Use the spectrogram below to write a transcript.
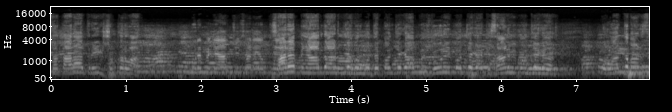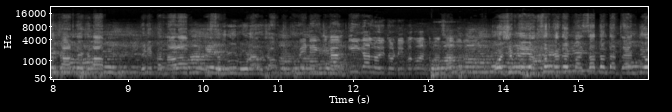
17 ਤਰੀਕ ਸ਼ੁੱਕਰਵਾਰ। ਪੂਰੇ ਪੰਜਾਬ 'ਚ ਸਾਰੇ ਉੱਥੇ ਸਾਰੇ ਪੰਜਾਬ ਦਾ ਆੜਤੀ ਵਰਗ ਉੱਥੇ ਪਹੁੰਚੇਗਾ ਮਜ਼ਦੂਰ ਵੀ ਪਹੁੰਚੇਗਾ ਕਿਸਾਨ ਵੀ ਪਹੁੰਚੇਗਾ। ਭਗਵੰਤ ਮਾਨ ਸਰਕਾਰ ਦੇ ਖਿਲਾਫ ਜਿਹੜੀ ਬਰਨਾਲਾ ਸੰਗਰੂਰ ਰੋਡ ਹੈ ਉਹ ਜਾਮ ਕੀਤੀ ਮੀਟਿੰਗ 'ਚ ਕੀ ਗੱਲ ਹੋਈ ਤੁਹਾਡੀ ਭਗਵੰਤ ਮਾਨ ਸਾਹਿਬ? ਨਾਲ ਕੁਛ ਵੀ ਨਹੀਂ ਅਫਸਰ ਕਹਿੰਦੇ ਪੰਜ ਸੱਤ ਦਿਨ ਦਾ ਟਾਈਮ ਦਿਓ।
